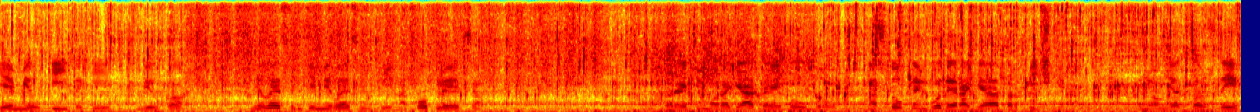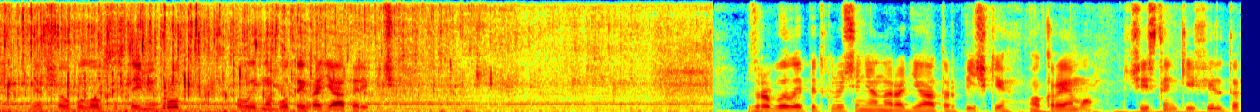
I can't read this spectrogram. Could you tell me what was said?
є мілкий такий, мілко мілесенький, мілесенький, накоплюється. В передньому радіаторі був бруд. Наступним буде радіатор пічки. У ньому, як завжди, якщо було в системі бруд, повинно бути в радіаторі пічки. Зробили підключення на радіатор пічки окремо. Чистенький фільтр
